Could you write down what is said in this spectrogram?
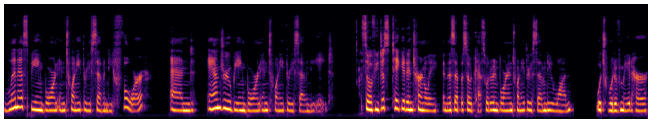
Linnis being born in 2374, and Andrew being born in 2378. So if you just take it internally, in this episode, Kes would have been born in 2371, which would have made her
